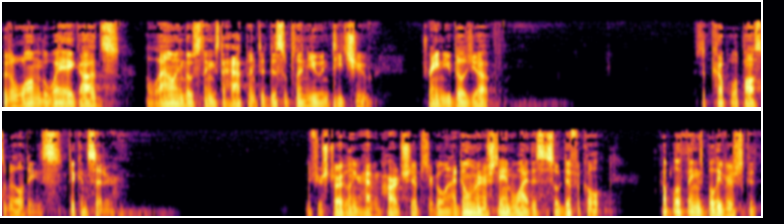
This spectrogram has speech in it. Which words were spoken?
but along the way, God's allowing those things to happen to discipline you and teach you, train you, build you up. There's a couple of possibilities to consider. If you're struggling, you're having hardships, you're going, I don't understand why this is so difficult. A couple of things believers could,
